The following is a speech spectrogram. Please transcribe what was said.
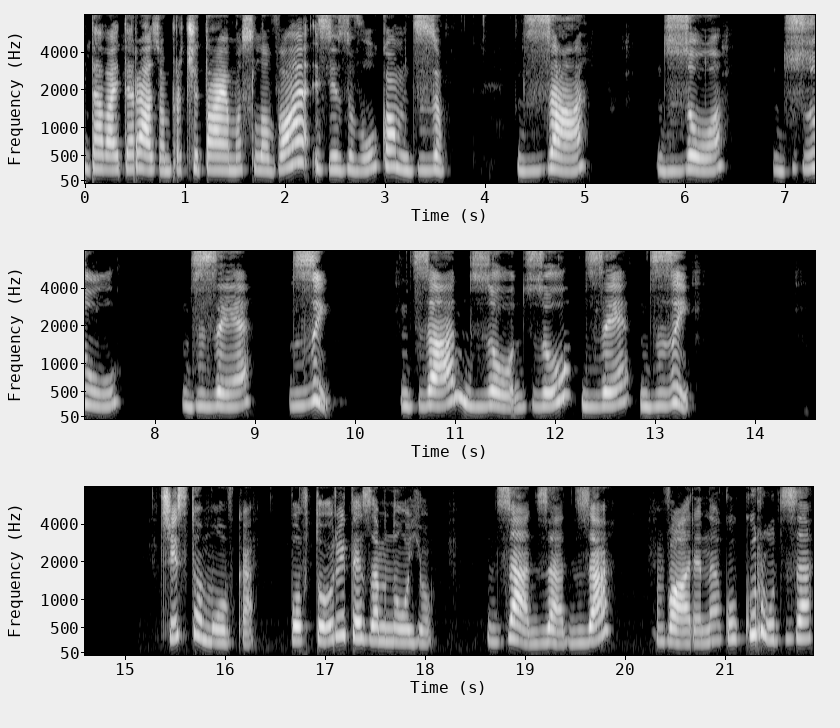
Давайте разом прочитаємо слова зі звуком дз. Дза, дзо, дзу, дзе, дзи. Дза, дзо, дзу, дзе, дзи. Чистомовка. Повторюйте за мною. Дза, дза, дза, варена кукурудза.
